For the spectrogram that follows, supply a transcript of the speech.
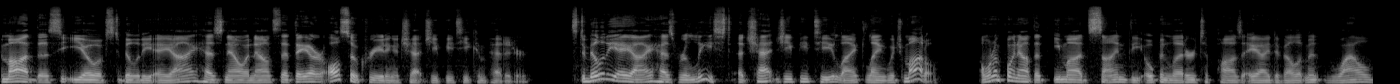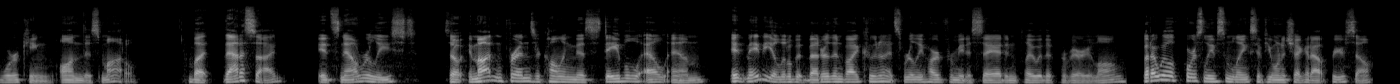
Emad, the CEO of Stability AI, has now announced that they are also creating a ChatGPT competitor. Stability AI has released a ChatGPT-like language model. I want to point out that Emad signed the open letter to pause AI development while working on this model. But that aside, it's now released. So Emad and friends are calling this Stable LM, it may be a little bit better than Vicuna. It's really hard for me to say. I didn't play with it for very long. But I will, of course, leave some links if you want to check it out for yourself.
